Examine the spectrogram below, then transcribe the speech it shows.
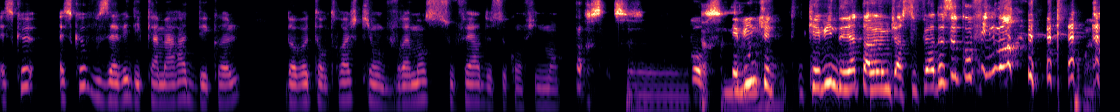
est-ce que, est que vous avez des camarades d'école dans votre entourage qui ont vraiment souffert de ce confinement? Oh, Kevin, tu... Kevin, déjà toi-même, tu as souffert de ce confinement.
